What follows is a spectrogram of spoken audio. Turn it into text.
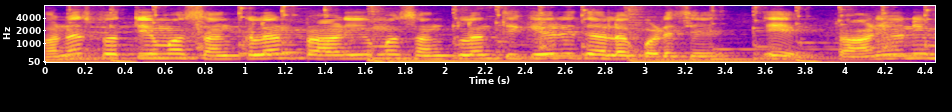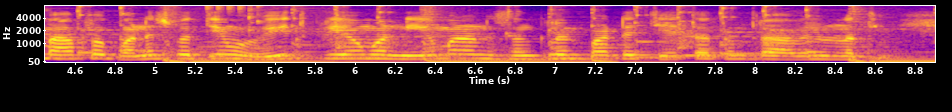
વનસ્પતિઓમાં સંકલન પ્રાણીઓમાં સંકલનથી કેવી રીતે અલગ પડે છે? એક, પ્રાણીઓની માફક વનસ્પતિઓમાં વિવિધ ક્રિયાઓમાં નિયમન અને સંકલન માટે ચેતાતંત્ર આવેલું નથી.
